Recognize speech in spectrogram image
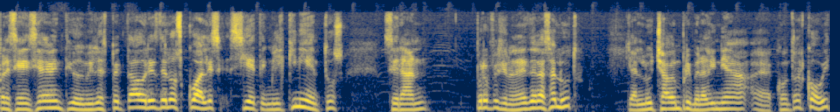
presencia de 22 mil espectadores, de los cuales 7.500 serán profesionales de la salud que han luchado en primera línea eh, contra el COVID,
